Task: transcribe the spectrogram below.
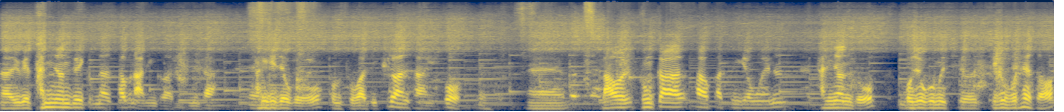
아, 이게 단년도에 끝난 사업은 아닌 것 같습니다. 네. 장기적으로 검토가 좀 필요한 사항이고 예, 마을 분과 사업 같은 경우에는 단년도 보조금을 지- 지급을 해서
